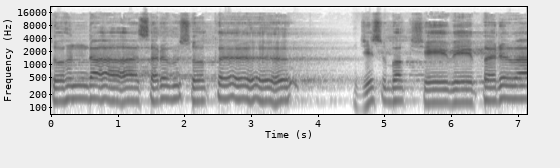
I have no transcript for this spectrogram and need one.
ਸੁਹੰਦਾ ਸਰਬ ਸੁਖ ਜਿਸ ਬਖਸ਼ੇ ਵੇ ਪਰਵਾ।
